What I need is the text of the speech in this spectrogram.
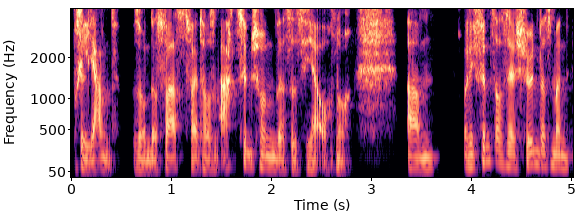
brillant. So, und das war es 2018 schon, das ist hier auch noch. Ähm, und ich finde es auch sehr schön, dass man,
